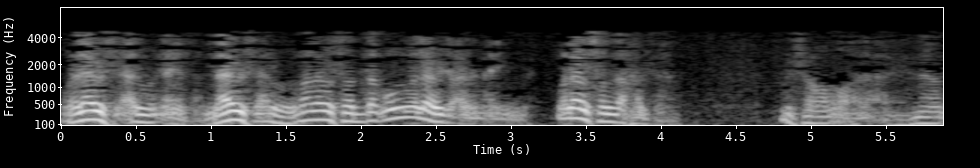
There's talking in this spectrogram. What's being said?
ولا يسألون أيضا لا يسألون ولا يصدقون ولا يجعلون أئمة ولا يصلى خلفهم. نسأل الله العافية. نعم.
